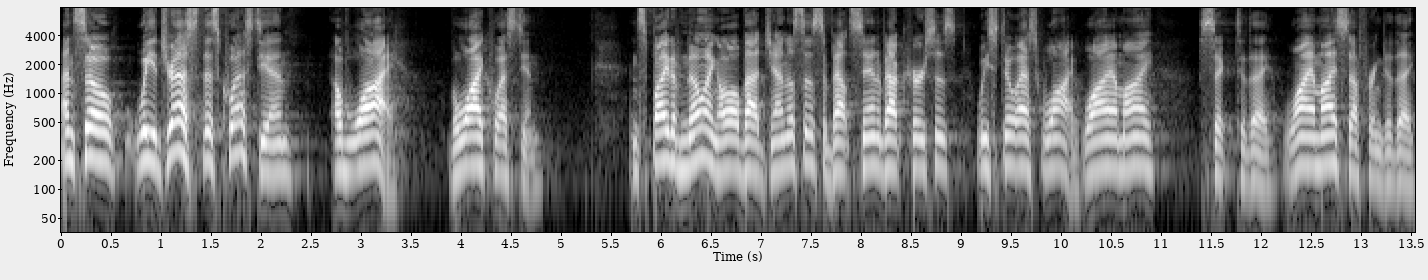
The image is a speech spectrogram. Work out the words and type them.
And so we address this question of why, the why question. In spite of knowing all about Genesis, about sin, about curses, we still ask why. Why am I sick today? Why am I suffering today?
